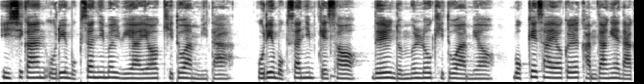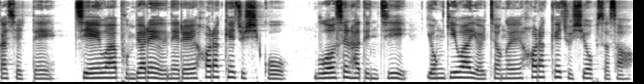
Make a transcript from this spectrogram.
이 시간 우리 목사님을 위하여 기도합니다. 우리 목사님께서 늘 눈물로 기도하며 목회 사역을 감당해 나가실 때 지혜와 분별의 은혜를 허락해 주시고 무엇을 하든지 용기와 열정을 허락해 주시옵소서.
